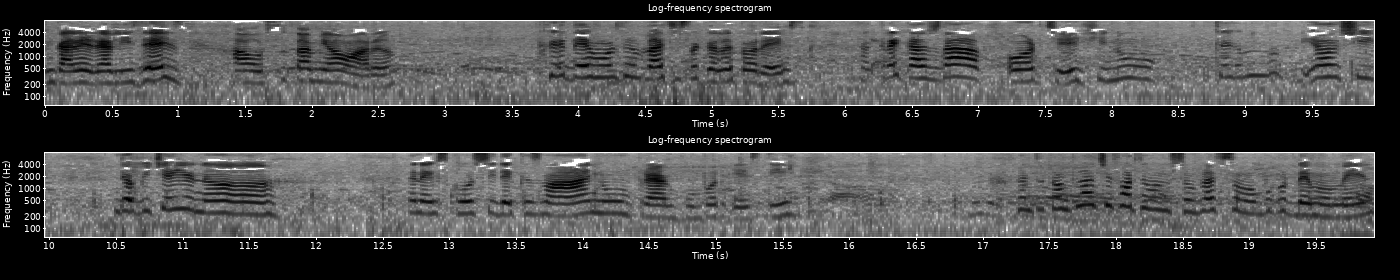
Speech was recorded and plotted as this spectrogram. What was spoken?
în care realizez a 100 mea oară cât de mult îmi place să călătoresc. Cred că aș da orice și nu... Cred că nu, eu și de obicei în, uh, în excursii de câțiva ani nu prea îmi cumpăr chestii. Pentru că îmi place foarte mult și îmi place să mă bucur de moment.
